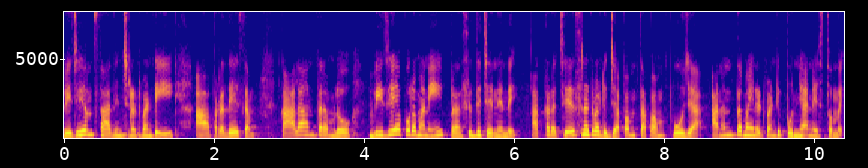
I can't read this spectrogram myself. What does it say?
విజయం సాధించినటువంటి ఆ ప్రదేశం కాలాంతరంలో విజయపురం అని ప్రసిద్ధి చెందింది. అక్కడ చేసినటువంటి జపం తపం పూజ అనంతమైనటువంటి పుణ్యాన్ని ఇస్తుంది.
